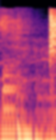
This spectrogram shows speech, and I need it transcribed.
Bye.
